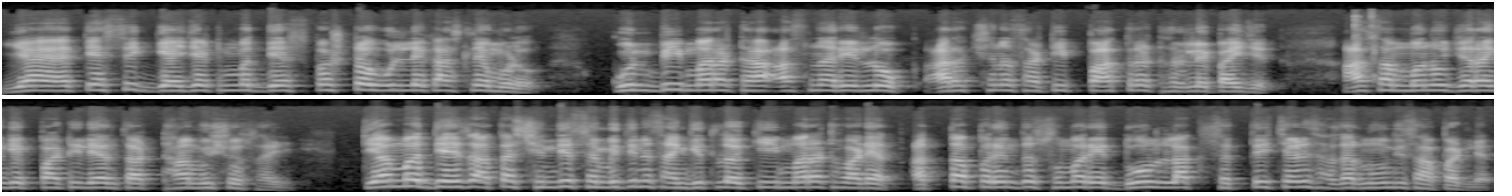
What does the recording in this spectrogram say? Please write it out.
या ऐतिहासिक गॅजेटमध्ये स्पष्ट उल्लेख असल्यामुळं कुणबी मराठा असणारे लोक आरक्षणासाठी पात्र ठरले पाहिजेत असा मनोज जरांगे पाटील यांचा ठाम विश्वास आहे. त्यामध्येच आता शिंदे समितीने सांगितलं की मराठवाड्यात आतापर्यंत सुमारे दोन लाख सत्तेचाळीस हजार नोंदी सापडल्यात.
